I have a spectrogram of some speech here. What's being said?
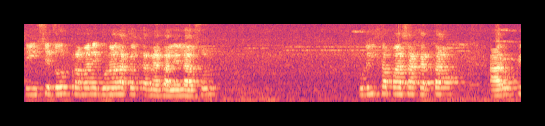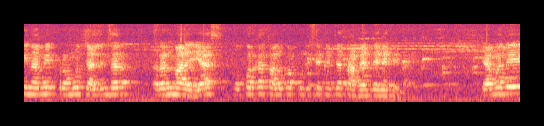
तीनशे दोन प्रमाणे गुन्हा दाखल करण्यात आलेला असून पुढील तपासाकरता आरोपी नामे प्रमोद जालिंदर रणमाळे यास कोपरगा तालुका पोलीस स्टेशनच्या ताब्यात देण्यात येत आहे. यामध्ये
